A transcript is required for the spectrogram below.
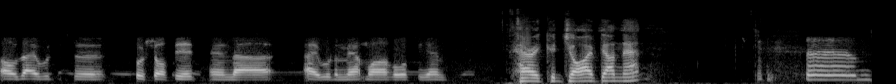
I was able just to push off it and uh, able to mount my horse again. Harry, could Jive done that? Um,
